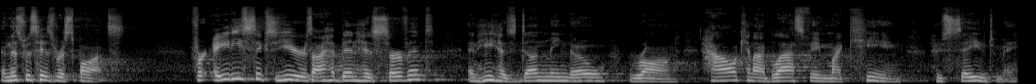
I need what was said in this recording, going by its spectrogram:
And this was his response For 86 years I have been his servant, and he has done me no wrong. How can I blaspheme my king who saved me?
